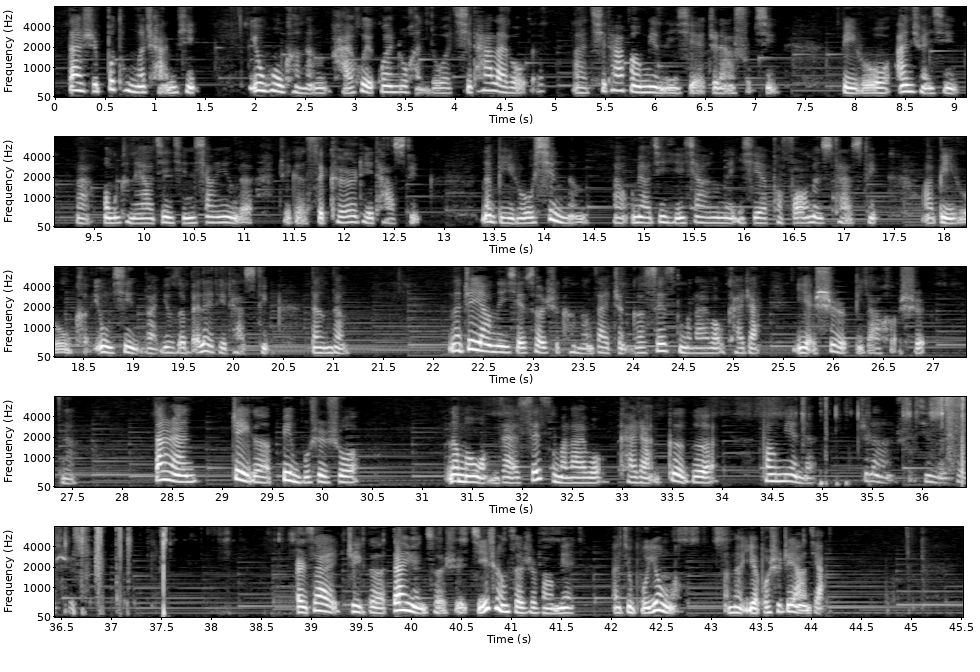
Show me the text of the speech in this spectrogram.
但是不同的产品，用户可能还会关注很多其他 level 的啊，其他方面的一些质量属性，比如安全性。啊，我们可能要进行相应的这个 security testing。那比如性能啊，我们要进行相应的一些 performance testing。啊，比如可用性对吧？usability testing 等等。那这样的一些测试，可能在整个 system level 开展也是比较合适。那当然，这个并不是说，那么我们在 system level 开展各个方面的质量属性的测试，而在这个单元测试、集成测试方面，啊就不用了。那也不是这样讲。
